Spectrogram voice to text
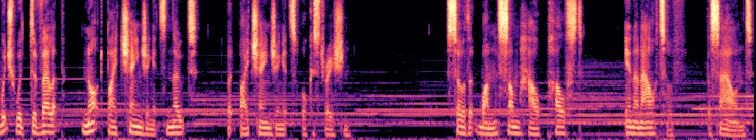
which would develop not by changing its note, but by changing its orchestration, so that one somehow pulsed in and out of the sound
